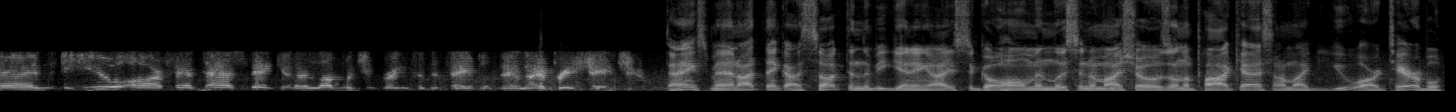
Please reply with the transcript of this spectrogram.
And you are fantastic, and I love what you bring to the table, man. I appreciate you. Thanks, man. I think I sucked in the beginning. I used to go home and listen to my shows on the podcast, and I'm like, you are terrible.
